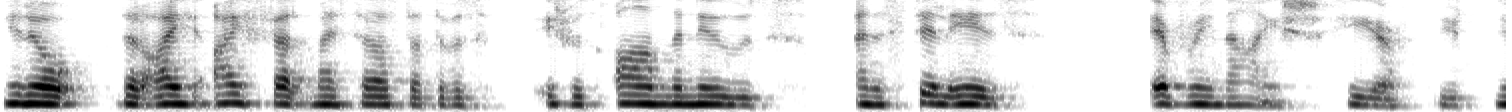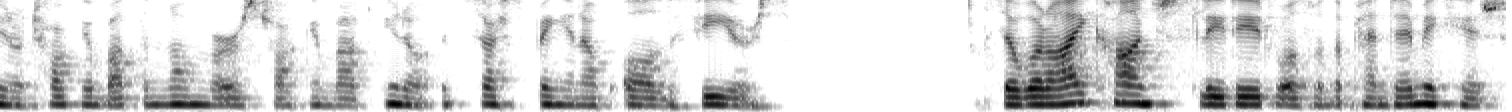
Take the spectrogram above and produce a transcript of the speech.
you know, that I I felt myself that there was it was on the news and it still is every night here. You, you know, talking about the numbers, talking about, you know, it starts bringing up all the fears. So what I consciously did was when the pandemic hit,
